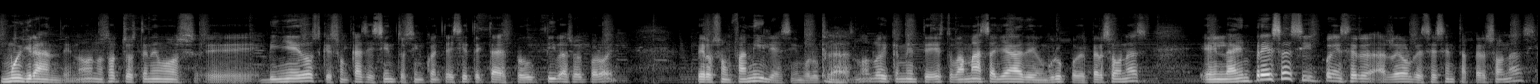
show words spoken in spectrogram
muy grande. ¿no? Nosotros tenemos eh, viñedos que son casi 157 hectáreas productivas hoy por hoy, pero son familias involucradas. ¿no? Lógicamente esto va más allá de un grupo de personas. En la empresa sí pueden ser alrededor de 60 personas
